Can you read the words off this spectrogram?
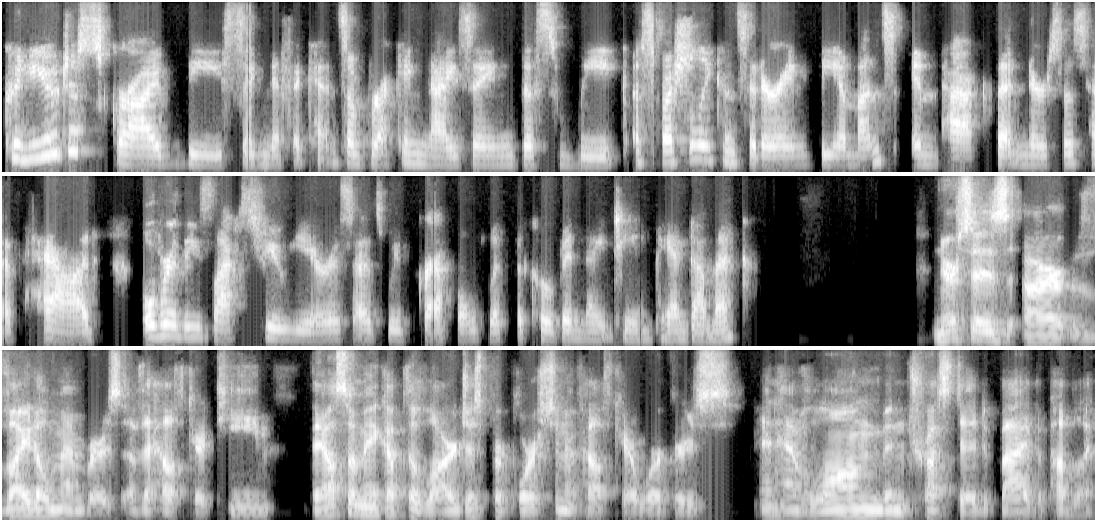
Could you describe the significance of recognizing this week, especially considering the immense impact that nurses have had over these last few years as we've grappled with the COVID 19 pandemic? Nurses are vital members of the healthcare team they also make up the largest proportion of healthcare workers and have long been trusted by the public.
